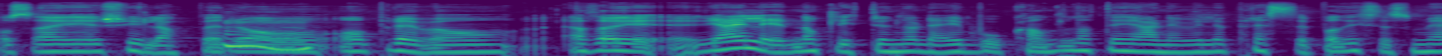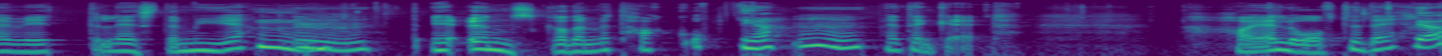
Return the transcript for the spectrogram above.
på seg skylapper og, og prøve å altså, Jeg jeg led nok litt under det i bokhandel, at jeg gjerne ville presse på disse som jeg vet leste mye. Mm. Jeg ønska dem et hakk opp. Ja. Mm. Jeg tenker har jeg lov til det? Ja.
